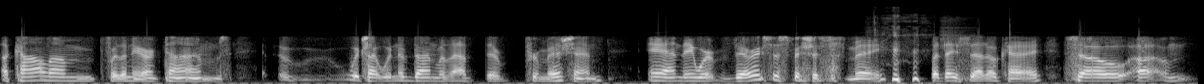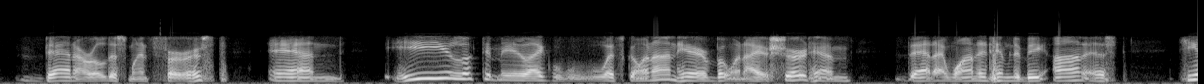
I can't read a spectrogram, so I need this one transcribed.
a column for the New York Times, which I wouldn't have done without their permission and they were very suspicious of me, but they said okay. So um, Ben, our oldest, went first, and he looked at me like, "What's going on here?" But when I assured him that I wanted him to be honest, he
